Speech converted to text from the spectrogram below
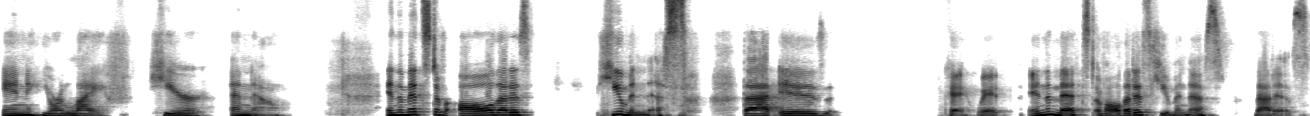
in your life here and now. In the midst of all that is humanness, that is, okay, wait, in the midst of all that is humanness, that is.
